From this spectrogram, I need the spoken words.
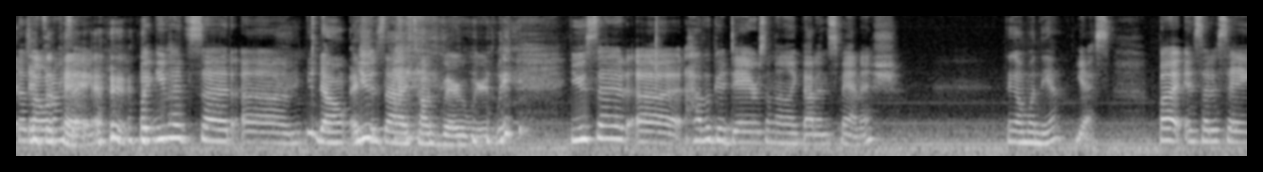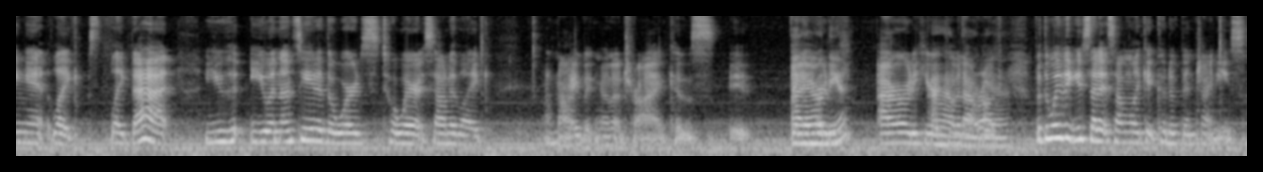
That's not It's what okay. I'm saying. But you had said, um, You don't. It's You- just that I talk very weirdly. you said, uh, have a good day or something like that in Spanish. Tengan buen día. Yes, but instead of saying it like like that, you you enunciated the words to where it sounded like I'm not even gonna try because it. I already? I already hear it coming no out wrong. But the way that you said it sounded like it could have been Chinese.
